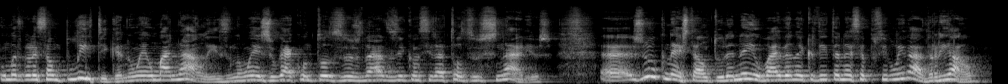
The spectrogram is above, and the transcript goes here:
uma declaração política, não é uma análise, não é jogar com todos os dados e considerar todos os cenários. Uh, julgo que nesta altura nem o Biden acredita nessa possibilidade real.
